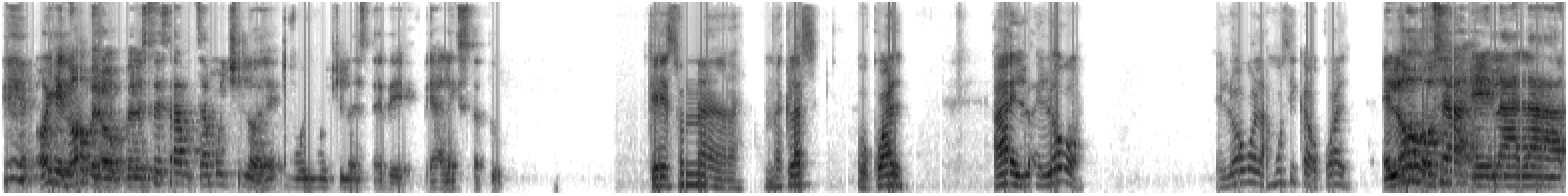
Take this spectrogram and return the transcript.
Oye, no, pero pero este está, está muy chilo, eh, muy muy chilo este de, de Alex Tattoo. ¿Qué es una, clase? ¿O cuál? Ah, el, logo. ¿El logo, la música o cuál? El logo, o sea, eh, la,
